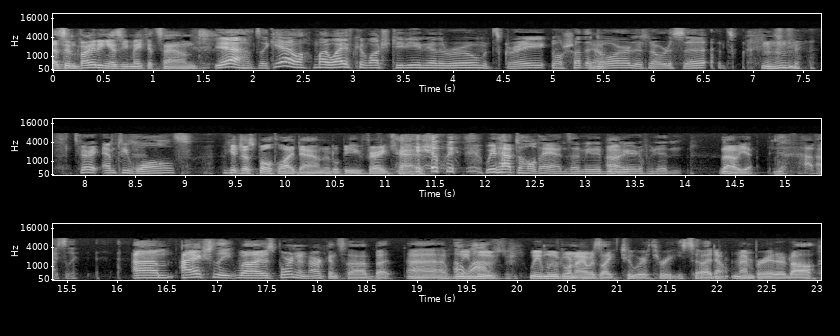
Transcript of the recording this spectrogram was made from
As inviting as you make it sound. yeah. It's like, yeah, well, my wife can watch TV in the other room. It's great. We'll shut the Yeah. door. There's nowhere to sit. It's Mhm. it's very empty walls. We could just both lie down. It'll be very cash. We'd have to hold hands. I mean, it'd be Uh, weird if we didn't. no, yeah. Obviously. Um, I actually, well, I was born in Arkansas, but uh, Oh, we wow. moved. We moved when I was like two or three, so I don't remember it at all.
